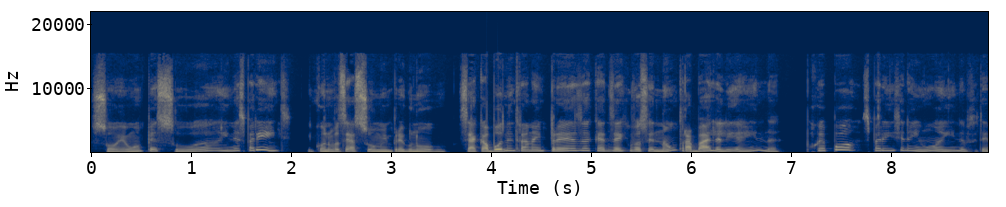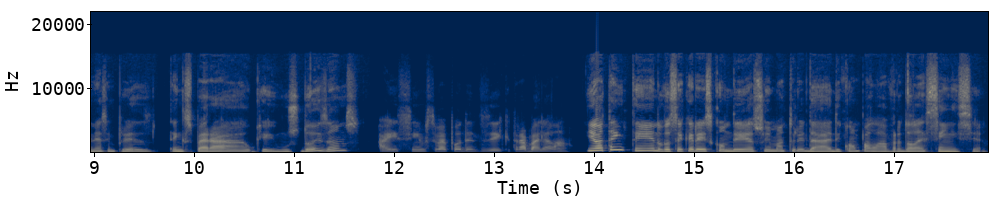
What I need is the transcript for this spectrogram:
Só é uma pessoa inexperiente. E quando você assume um emprego novo, você acabou de entrar na empresa, quer dizer que você não trabalha ali ainda? Porque, pô, experiência nenhuma ainda você tem nessa empresa. Tem que esperar, o quê? Uns dois anos? Aí sim você vai poder dizer que trabalha lá. E eu até entendo você querer esconder a sua imaturidade com a palavra adolescência.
